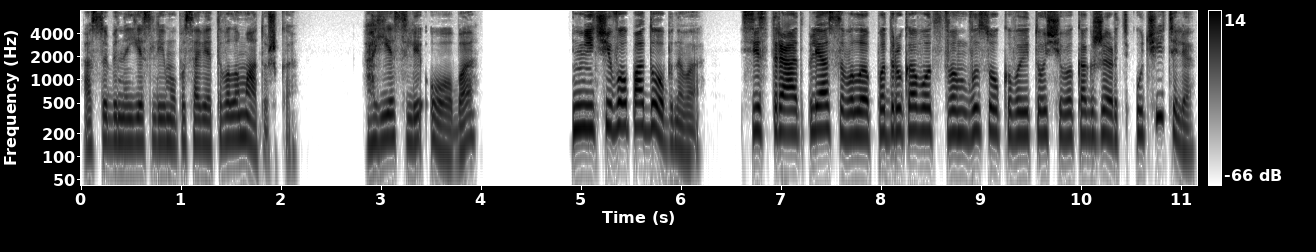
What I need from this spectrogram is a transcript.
особенно если ему посоветовала матушка. А если оба? Ничего подобного. Сестра отплясывала под руководством высокого и тощего, как жерть, учителя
